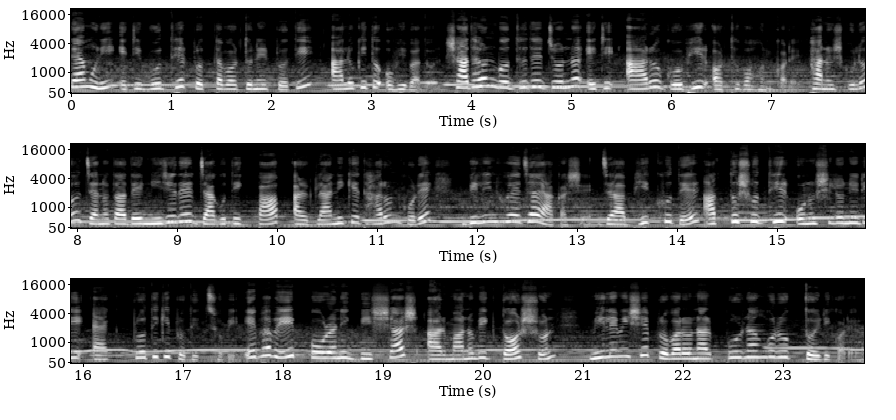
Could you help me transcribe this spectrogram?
তেমনি এটি বুদ্ধের প্রত্যাবর্তনের প্রতি আলোকিত অভিবাদন। সাধারণ বৌদ্ধদের জন্য এটি আরও গভীর অর্থ বহন করে। ফানুসগুলো যেন তাদের নিজেদের জাগতিক পাপ আর গ্লানিকে ধারণ করে বিলীন হয়ে যায় আকাশে, যা ভিক্ষুদের আত্মশুদ্ধির অনুশীলনেরই এক প্রতীকী প্রতিচ্ছবি। এভাবেই পৌরাণিক বিশ্বাস আর মানবিক দর্শন মিলেমিশে প্রবারণার পূর্ণাঙ্গ রূপ তৈরি করে।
